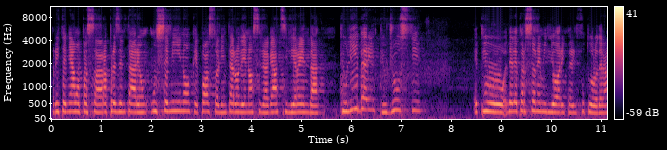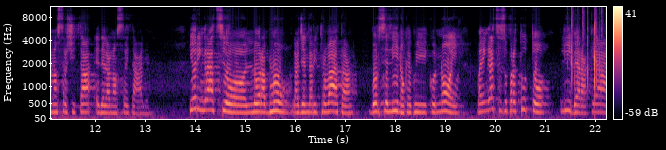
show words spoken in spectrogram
riteniamo possa rappresentare un, un semino che posto all'interno dei nostri ragazzi li renda più liberi, più giusti e più delle persone migliori per il futuro della nostra città e della nostra Italia. Io ringrazio l'Ora Blu, l'Agenda Ritrovata, Borsellino che è qui con noi, ma ringrazio soprattutto Libera che ha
